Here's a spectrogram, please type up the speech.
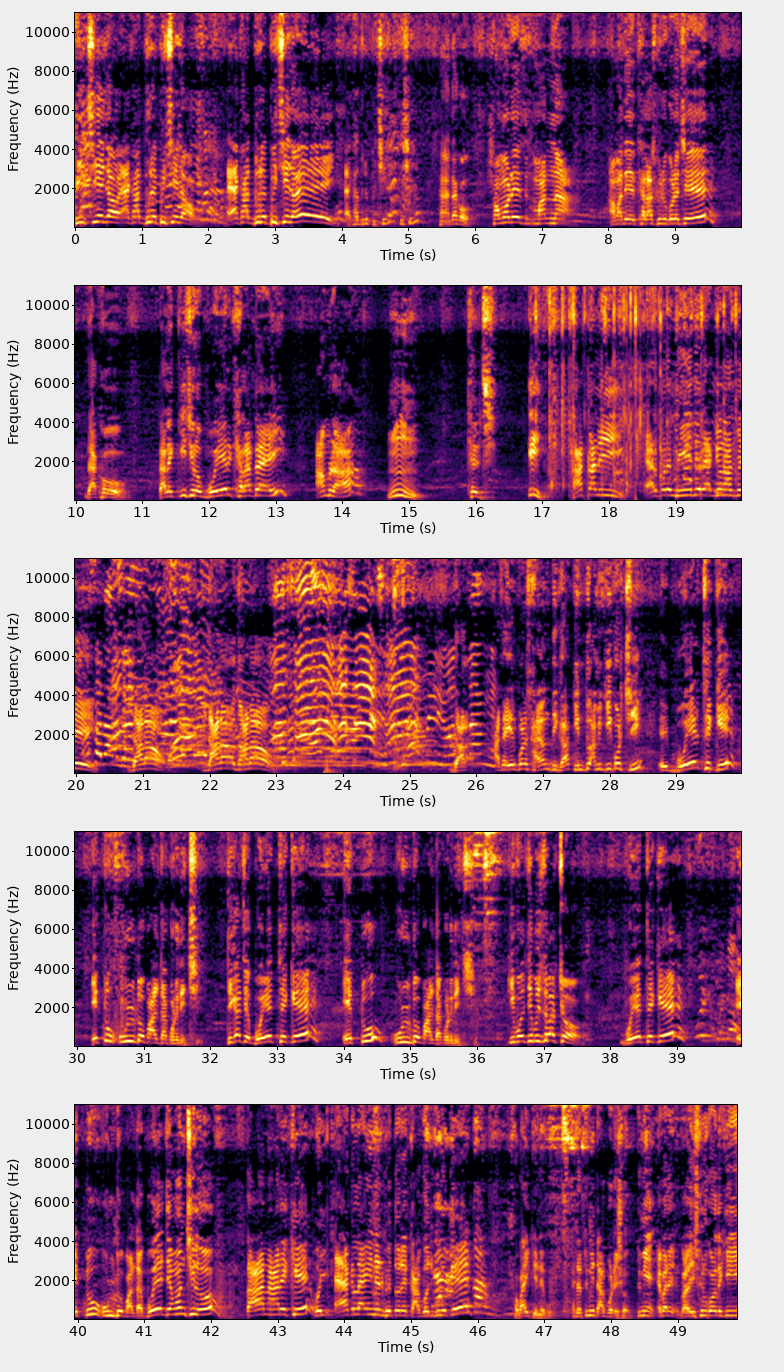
পিছিয়ে যাও, এক হাত দূরে পিছিয়ে যাও। এক হাত দূরে পিছিয়ে যাও, এই! এক হাত দূরে পিছিয়ে যাও পিছিয়ে যাও। হ্যাঁ দেখো, সমরেশ মান্না আমাদের খেলা শুরু করেছে। দেখো, তাহলে কি ছিল? বইয়ের খেলাটাই আমরা, হুম, খেলছি। কি? হাততালি। এরপরে মেয়েদের একজন আসবে। দাঁড়াও দাঁড়াও দাঁড়াও। দাঁড়া আচ্ছা এরপরে সায়ন্তিকা, কিন্তু আমি কি করছি? এই বইয়ের থেকে একটু উল্টো পাল্টা করে দিচ্ছি। ঠিক আছে? বইয়ের থেকে একটু উল্টো পাল্টা করে দিচ্ছি। কি বলছি বুঝতে পারছ? বইয়ের থেকে একটু উল্টো পাল্টা। বইয়ে যেমন ছিল, তা না রেখে ওই এক লাইনের ভেতরে কাগজগুলোকে সবাইকে নেব। আচ্ছা তুমি তারপরে এসো। তুমি এবারে শুরু করো দেখি।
